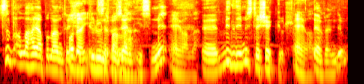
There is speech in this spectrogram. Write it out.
sırf Allah'a yapılan O da teşekkürün özel Allah'a. ismi. Eyvallah. Ee, bildiğimiz teşekkür. Eyvallah. Efendim.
